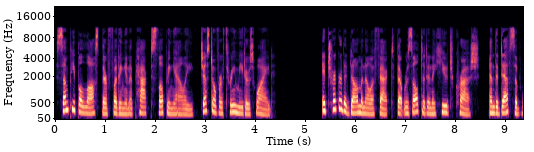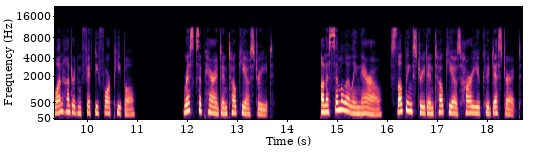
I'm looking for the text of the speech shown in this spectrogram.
some people lost their footing in a packed sloping alley just over 3 meters wide. It triggered a domino effect that resulted in a huge crush and the deaths of 154 people. Risks apparent in Tokyo Street. On a similarly narrow, sloping street in Tokyo's Harajuku district,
